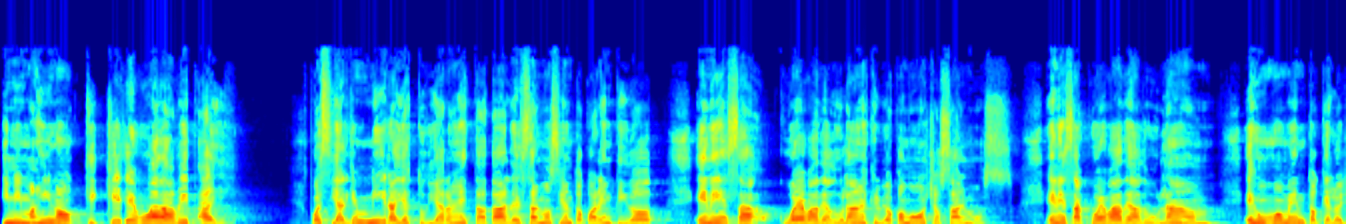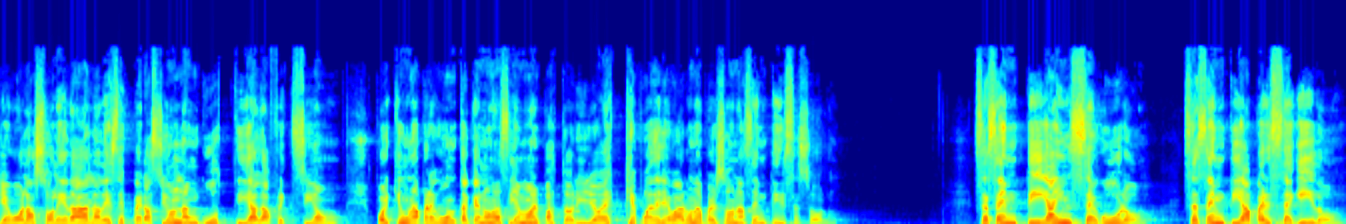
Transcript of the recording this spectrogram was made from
Y me imagino que qué llevó a David ahí. Pues si alguien mira y estudiara en esta tarde el Salmo 142, en esa cueva de Adulán escribió como ocho salmos. En esa cueva de Adulán es un momento que lo llevó la soledad, la desesperación, la angustia, la aflicción. Porque una pregunta que nos hacíamos el pastor y yo es, ¿qué puede llevar a una persona a sentirse solo? Se sentía inseguro, se sentía perseguido,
